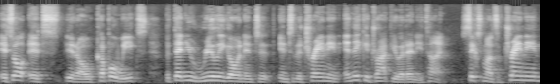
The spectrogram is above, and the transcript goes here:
it's all it's you know a couple weeks but then you really going into into the training and they could drop you at any time. Six months of training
